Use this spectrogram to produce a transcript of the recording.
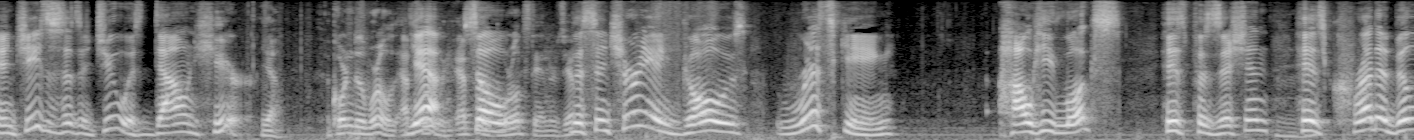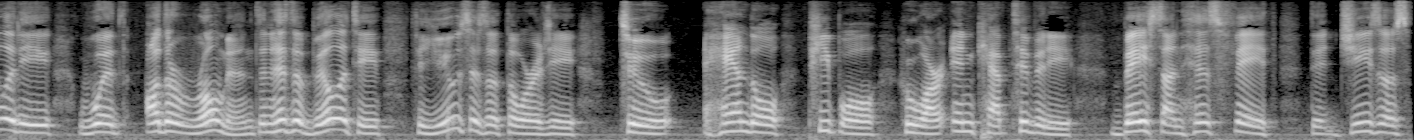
and Jesus as a Jew is down here. Yeah, according to the world, Yeah. absolutely, absolutely. So world standards. Yep. the centurion goes risking how he looks, his position, mm-hmm. his credibility with other Romans, and his ability to use his authority to handle people who are in captivity based on his faith that Jesus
